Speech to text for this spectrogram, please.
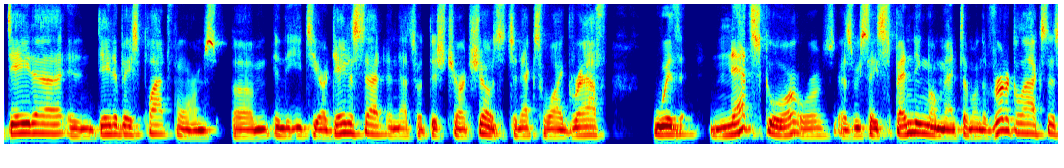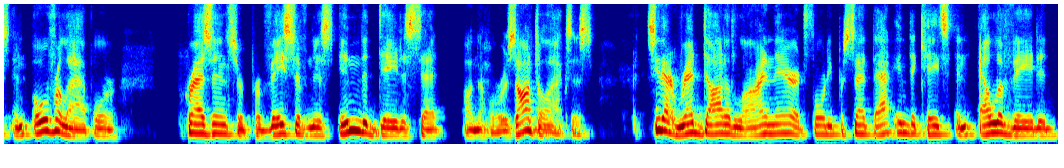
data and database platforms um, in the ETR data set. And that's what this chart shows. It's an XY graph with net score, or as we say, spending momentum on the vertical axis and overlap or presence or pervasiveness in the data set on the horizontal axis. See that red dotted line there at 40%? That indicates an elevated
